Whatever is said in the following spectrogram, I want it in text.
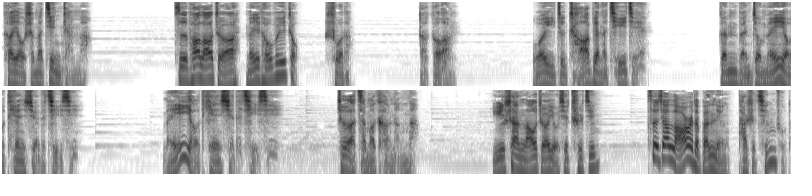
可有什么进展吗？”紫袍老者眉头微皱，说道：“大哥，我已经查遍了七界，根本就没有天雪的气息。没有天雪的气息，这怎么可能呢？”羽扇老者有些吃惊，自家老二的本领他是清楚的，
